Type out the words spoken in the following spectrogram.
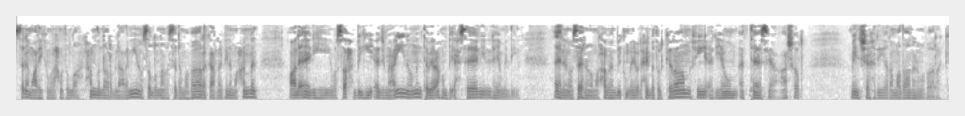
السلام عليكم ورحمة الله. الحمد لله رب العالمين وصلى الله وسلم وبارك على نبينا محمد وعلى آله وصحبه أجمعين ومن تبعهم بإحسان إلى يوم الدين. أهلا وسهلا ومرحبا بكم أيها الأحبة الكرام في اليوم التاسع عشر من شهر رمضان المبارك.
